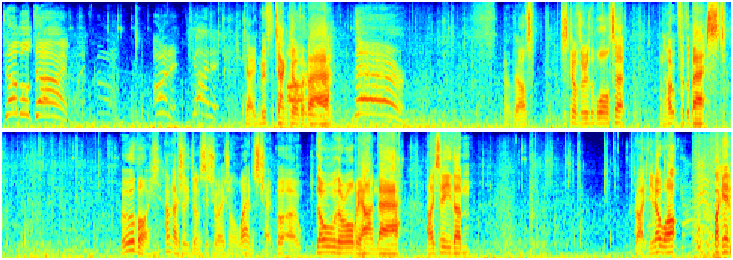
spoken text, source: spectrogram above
Double time! On it! Got it! Okay, move the tank over there. There! Oh god. Just go through the water and hope for the best. Oh boy, I haven't actually done a situational awareness check. Uh-oh. Oh, they're all behind there. I see them. Right, you know what? Fucking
